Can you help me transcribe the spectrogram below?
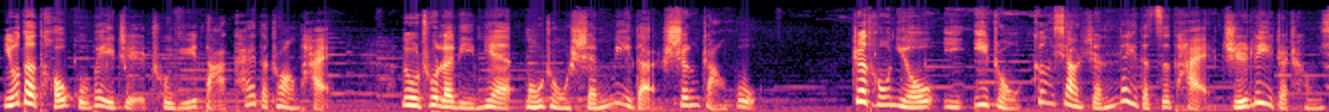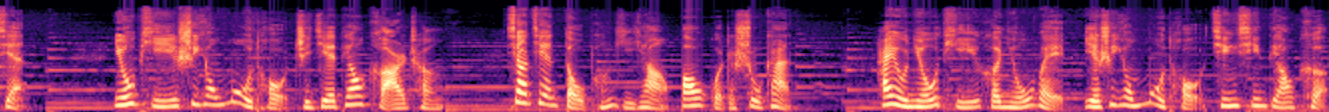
牛的头骨位置处于打开的状态，露出了里面某种神秘的生长物。这头牛以一种更像人类的姿态直立着呈现。牛皮是用木头直接雕刻而成，像件斗篷一样包裹着树干，还有牛蹄和牛尾也是用木头精心雕刻。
